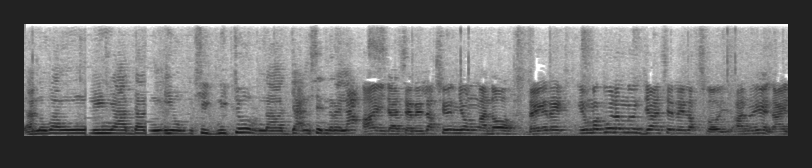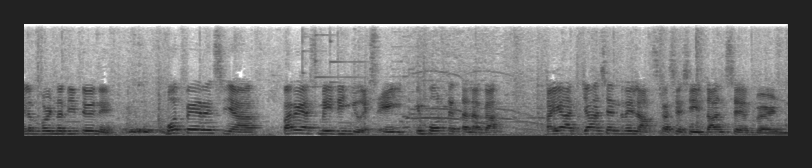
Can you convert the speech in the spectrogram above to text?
ano bang linyada ng iyong signature na Jansen Relax? Ay, Janssen Relax, yun yung ano, direct, yung magulang ng Janssen Relax ko, ano yun, island born na dito yun eh. Both parents niya, parehas made in USA, important talaga. Kaya Janssen Relax kasi si Dan Severn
